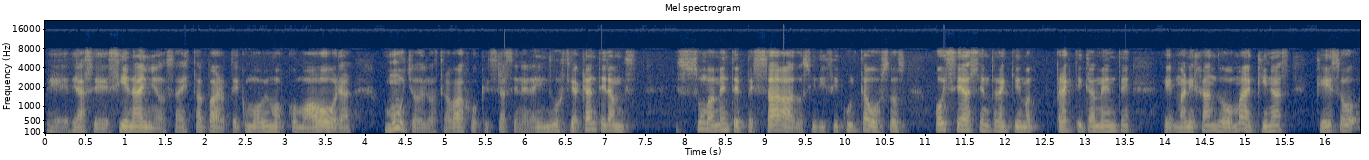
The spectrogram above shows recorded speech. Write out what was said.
eh, de hace 100 años a esta parte, como vemos como ahora, muchos de los trabajos que se hacen en la industria, que antes eran sumamente pesados y dificultosos, hoy se hacen prácticamente eh, manejando máquinas, que eso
